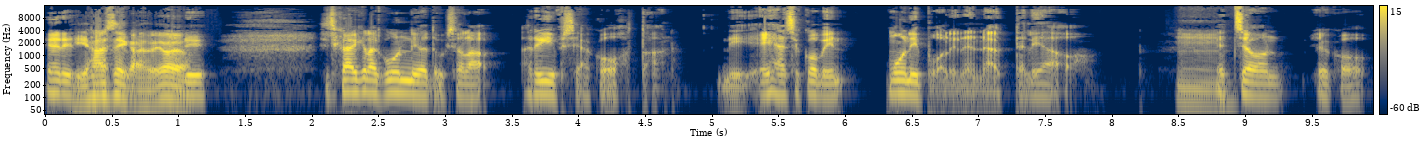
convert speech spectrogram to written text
Erittäin Ihan sika hyvä, joo joo. Niin, siis kaikilla kunnioituksella Reevesia kohtaan, niin eihän se kovin monipuolinen näyttelijä ole. Mm. Että se on joko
